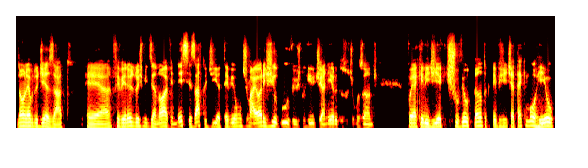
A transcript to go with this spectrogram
não lembro do dia exato, é, fevereiro de 2019, nesse exato dia, teve um dos maiores dilúvios no Rio de Janeiro dos últimos anos. Foi aquele dia que choveu tanto que teve gente até que morreu,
